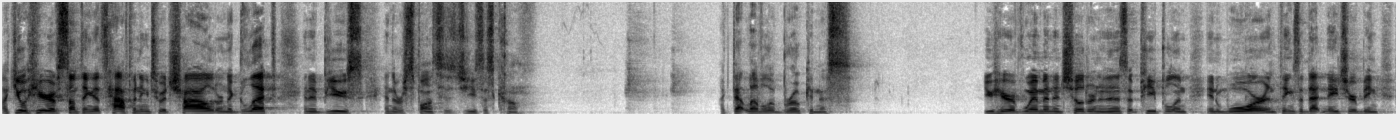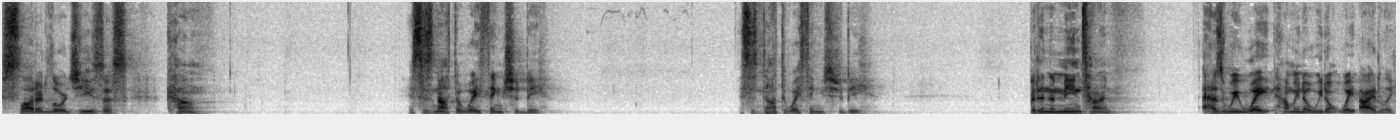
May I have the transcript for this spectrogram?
Like you'll hear of something that's happening to a child or neglect and abuse, and the response is, Jesus, come like that level of brokenness. You hear of women and children and innocent people in, in war and things of that nature being slaughtered. Lord Jesus, come. This is not the way things should be. This is not the way things should be. But in the meantime, as we wait, how many know we don't wait idly?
